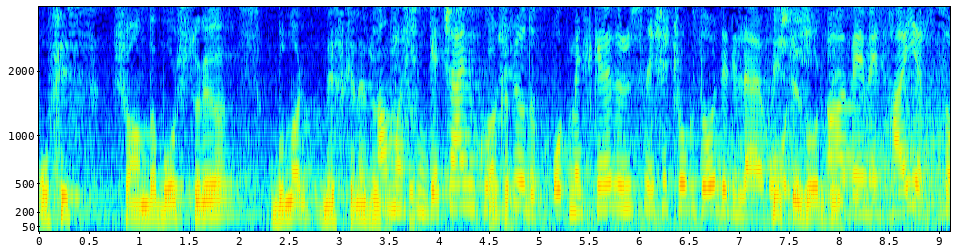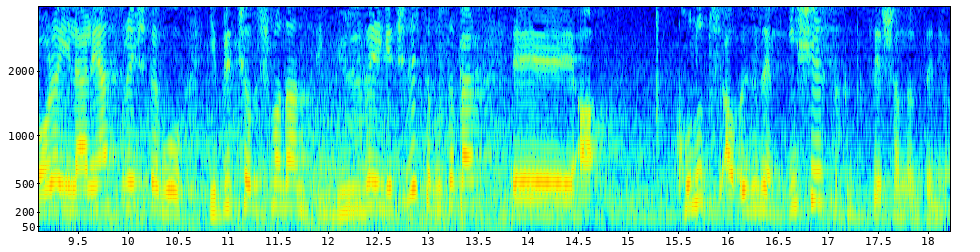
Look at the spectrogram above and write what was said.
ofis şu anda boş duruyor. Bunlar meskene dönüştü. Ama şimdi geçen gün konuşuyorduk. O meskene dönüşsün işi çok zor dediler. O Hiç de zor değil. AVM. Hayır. Sonra ilerleyen süreçte bu hibrit çalışmadan yüz yüzeye geçilirse bu sefer e, konut, özür dilerim, iş yeri sıkıntısı yaşanır deniyor.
